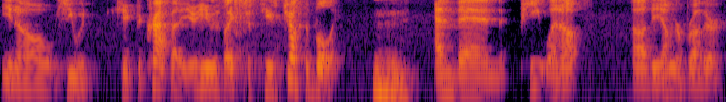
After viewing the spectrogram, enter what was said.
you know he would kick the crap out of you. He was like just he was just a bully. Mhm. And then Pete went up, uh, the younger brother,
